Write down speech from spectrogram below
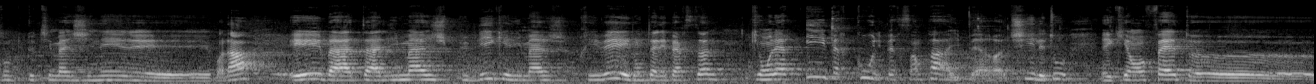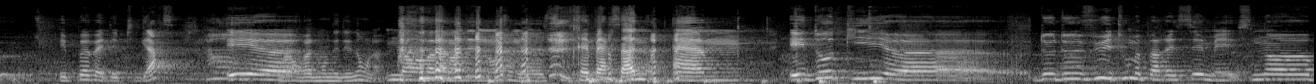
dont, que tu imaginais, et voilà. Et bah, t'as l'image publique et l'image privée, et donc t'as les personnes qui ont l'air hyper cool, hyper sympa, hyper euh, chill et tout, et qui en fait, euh, et peuvent être des petites garces. Et euh, on va demander des noms là. non, on va pas demander de nom, je ne citerai personne. Euh, et d'autres qui, euh, de, de vue et tout, me paraissaient mais snob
